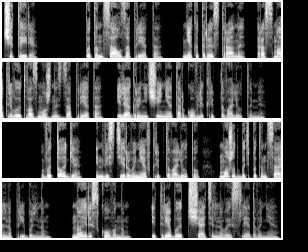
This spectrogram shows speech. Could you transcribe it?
4. Потенциал запрета. Некоторые страны рассматривают возможность запрета или ограничения торговли криптовалютами. В итоге, инвестирование в криптовалюту может быть потенциально прибыльным, но и рискованным, и требует тщательного исследования.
